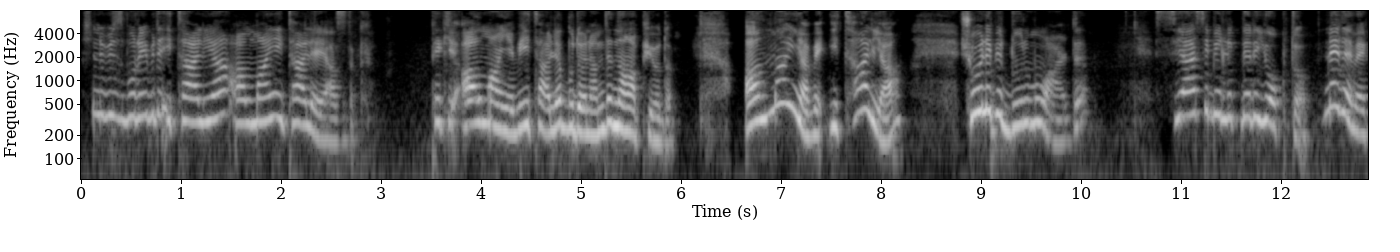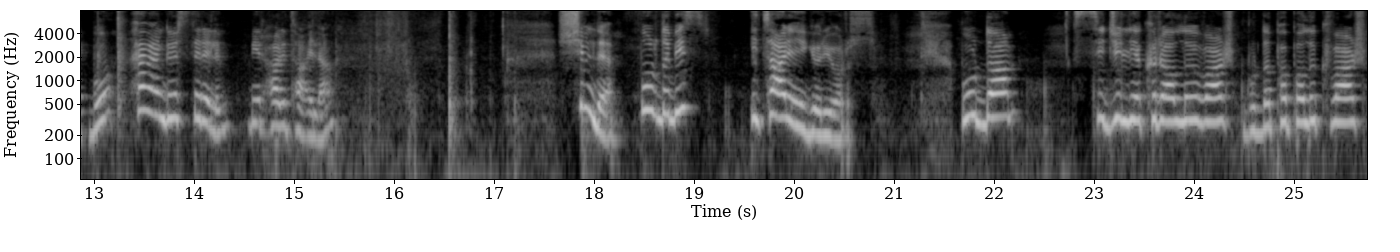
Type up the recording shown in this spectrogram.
Şimdi biz buraya bir de İtalya, Almanya, İtalya yazdık. Peki Almanya ve İtalya bu dönemde ne yapıyordu? Almanya ve İtalya şöyle bir durumu vardı siyasi birlikleri yoktu. Ne demek bu? Hemen gösterelim bir haritayla. Şimdi burada biz İtalya'yı görüyoruz. Burada Sicilya Krallığı var. Burada papalık var.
